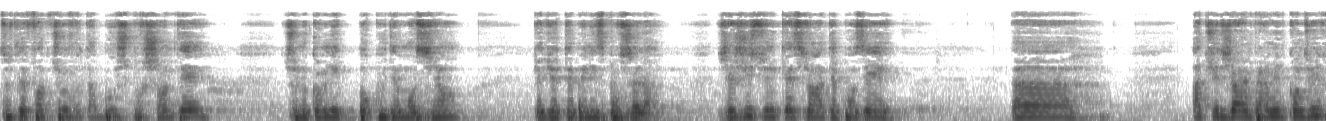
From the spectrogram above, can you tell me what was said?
Toutes les fois que tu ouvres ta bouche pour chanter, tu nous communiques beaucoup d'émotions. Que Dieu te bénisse pour cela. J'ai juste une question à te poser. Euh, As-tu déjà un permis de conduire?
